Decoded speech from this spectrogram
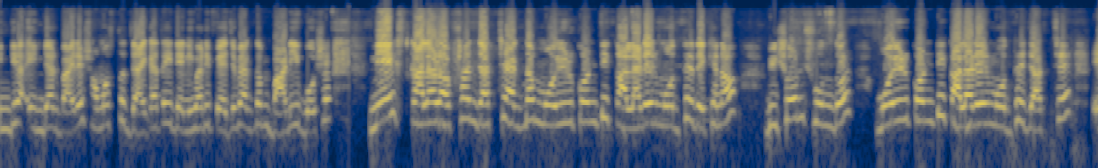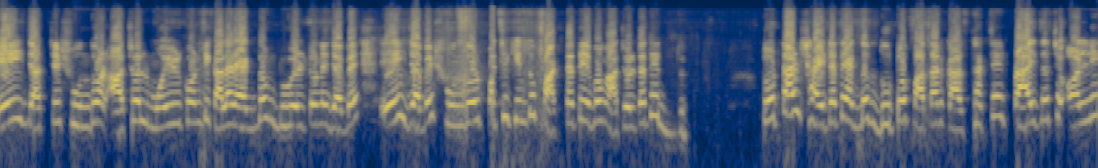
ইন্ডিয়া ইন্ডিয়ার বাইরে, সমস্ত জায়গাতেই ডেলিভারি পেয়ে যাবে, একদম বাড়ি বসে। নেক্সট কালার অপশন যাচ্ছে একদম ময়ূরকণ্ঠী কালারের মধ্যে দেখে নাও, ভীষণ সুন্দর। ময়ূরকণ্ঠী কালারের মধ্যে যাচ্ছে, এই যাচ্ছে সুন্দর আঁচল, ময়ূরকণ্ঠী কালার একদম ডুয়েল টোনে যাবে, এই যাবে সুন্দর পাচ্ছে কিন্তু পাটটাতে এবং আঁচলটাতে টোটাল শাড়িটাতে একদম দুটো পাতার কাজ থাকছে প্রাইস আছে অনলি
